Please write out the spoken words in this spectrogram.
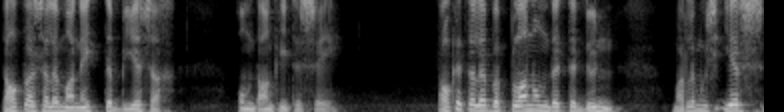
Dalk was hulle maar net te besig om dankie te sê. Dalk het hulle beplan om dit te doen, maar hulle moes eers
